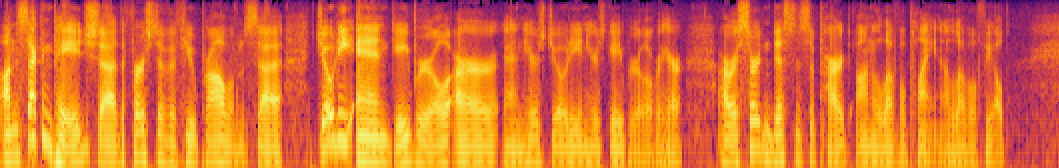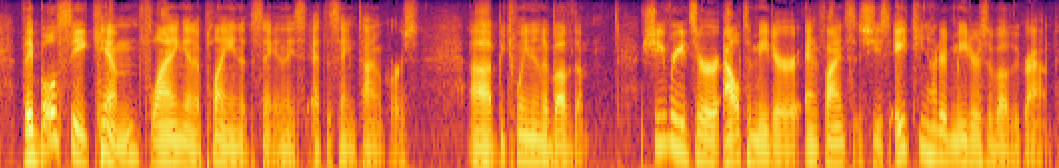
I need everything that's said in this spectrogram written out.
On the second page, uh, the first of a few problems, uh, Jody and Gabriel are, and here's Jody and here's Gabriel over here, are a certain distance apart on a level plane, a level field. They both see Kim flying in a plane at the same, at the same time, of course, uh, between and above them. She reads her altimeter and finds that she's 1,800 meters above the ground.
